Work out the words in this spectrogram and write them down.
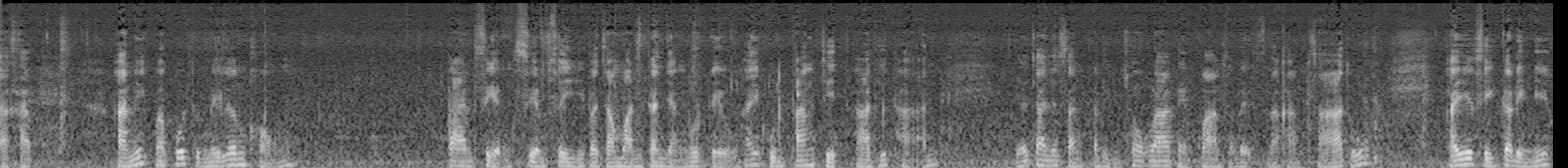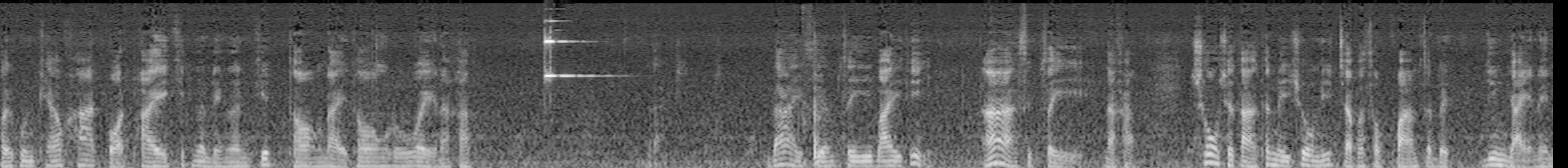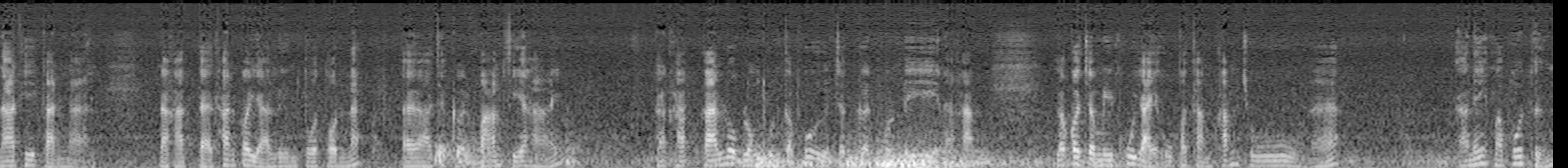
นะครับ อันนี้มาพูดถึงในเรื่องของการเสี่ยงเซียมซีประจำวันกันอย่างรวดเร็ว ให้คุณตั้งจิตอธิษฐาน เดี๋ยวอาจารย์จะสั่นกระดิ่งโชคลาภแห่งความสำเร็จนะครับ สาธุใครจะสิงกระดิ่งนี้ขอให้คุณแค้วคาดปลอดภัย คิดเงินได้เงินคิดทองได้ทองรวยนะครับ ได้เซียมซีใบที่ 54 นะครับ โชคชะตาท่านในช่วงนี้จะประสบความสำเร็จยิ่งใหญ่ในหน้าที่การงานนะครับ แต่ท่านก็อย่าลืมตัวตนนะเอ่ออาจจะเกิดความเสียหายนะครับ การร่วมลงทุนกับผู้อื่นจะเกิดผลดีนะครับ แล้วก็จะมีผู้ใหญ่อุปถัมภ์ค้ำชูนะ อันนี้มาพูดถึง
